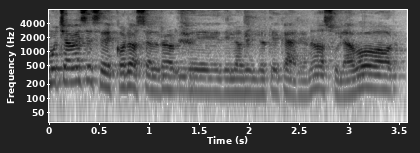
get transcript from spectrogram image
Muchas veces se desconoce el rol de, los bibliotecarios, ¿no? su labor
